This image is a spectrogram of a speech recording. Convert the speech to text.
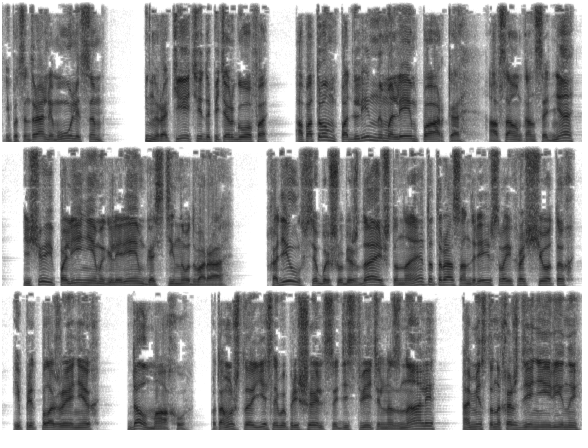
и по центральным улицам, и на ракете до Петергофа, а потом по длинным аллеям парка, а в самом конце дня еще и по линиям и галереям гостиного двора. Ходил, все больше убеждаясь, что на этот раз Андрей в своих расчетах и предположениях дал маху, потому что если бы пришельцы действительно знали о местонахождении Ирины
